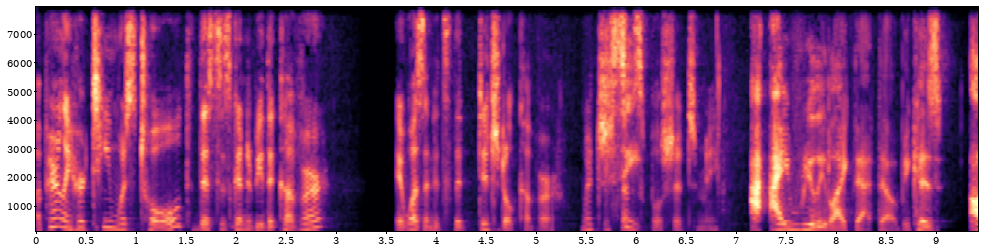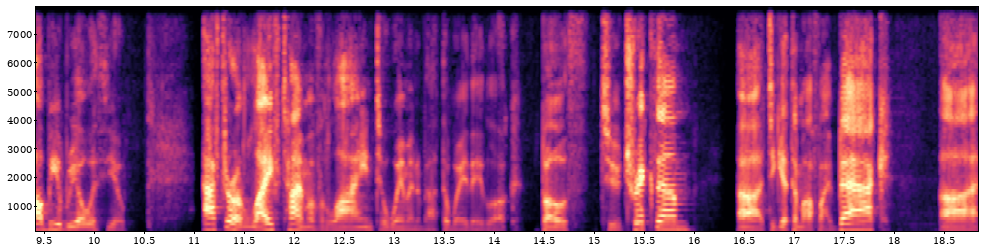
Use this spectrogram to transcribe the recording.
apparently her team was told this is going to be the cover. It wasn't. It's the digital cover, which See- that's bullshit to me. I, I really like that though, because I'll be real with you. After a lifetime of lying to women about the way they look, both to trick them, uh, to get them off my back, uh,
